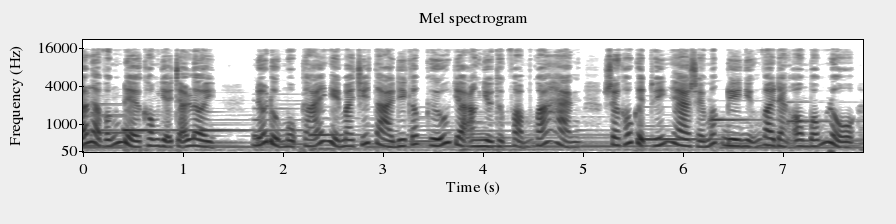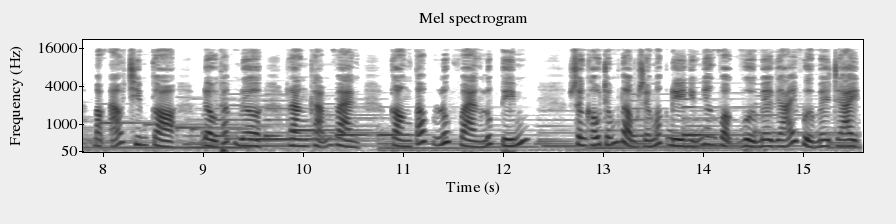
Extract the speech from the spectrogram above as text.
Đó là vấn đề không dễ trả lời. Nếu đụng một cái, ngày mai Chí Tài đi cấp cứu do ăn nhiều thực phẩm quá hạn, sân khấu kịch Thúy Nga sẽ mất đi những vai đàn ông bóng lộ, mặc áo chim cò, đầu thắt nơ, răng khảm vàng, còn tóc lúc vàng lúc tím. Sân khấu trống đồng sẽ mất đi những nhân vật vừa mê gái vừa mê trai,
